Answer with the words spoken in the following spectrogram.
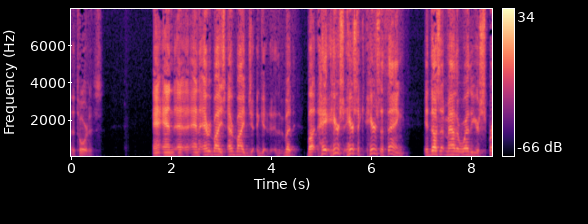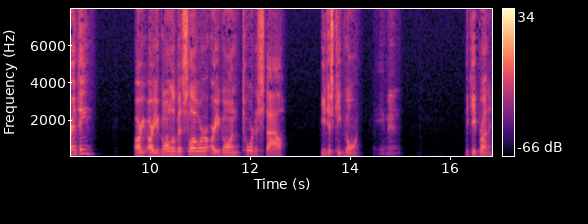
The tortoise. And, and, and everybody's, everybody, but, but hey, here's, here's, the, here's the thing. It doesn't matter whether you're sprinting or are you going a little bit slower or are you going tortoise style. You just keep going. Amen. You keep running.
